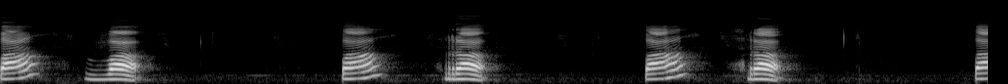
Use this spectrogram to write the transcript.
பா வா. பா ரா. பா ரா. பா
